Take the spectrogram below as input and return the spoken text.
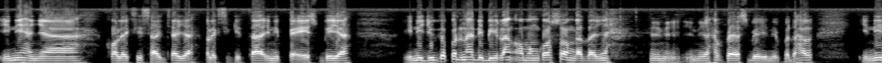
ini hanya koleksi saja ya koleksi kita ini PSB ya ini juga pernah dibilang omong kosong katanya. Ini ini ya PSB ini. Padahal ini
